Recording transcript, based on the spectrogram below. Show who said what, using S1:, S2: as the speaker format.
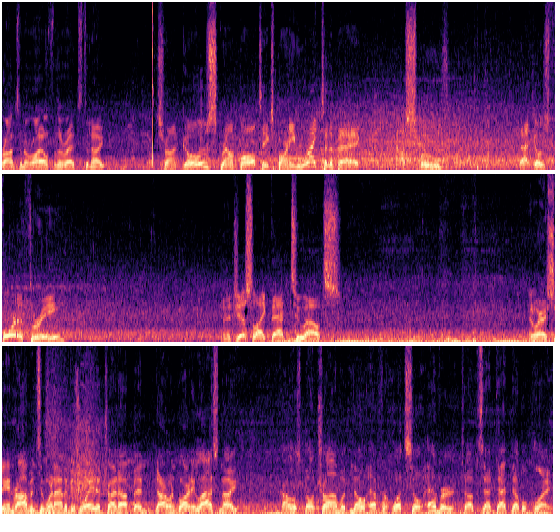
S1: Bronson Arroyo for the Reds tonight.
S2: Beltran goes, ground ball takes Barney right to the bag. How smooth. That goes four to three. And just like that, two outs.
S1: And whereas Shane Robinson went out of his way to try to upend Darwin Barney last night, Carlos Beltran with no effort whatsoever to upset that double play.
